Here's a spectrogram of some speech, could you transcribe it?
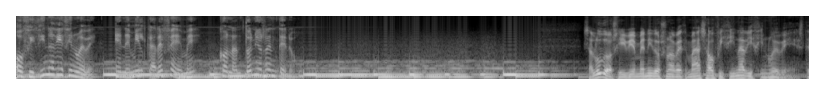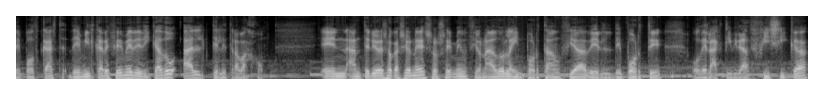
Oficina 19, en Emilcar FM, con Antonio Rentero. Saludos y bienvenidos una vez más a Oficina 19, este podcast de Emilcar FM dedicado al teletrabajo. En anteriores ocasiones os he mencionado la importancia del deporte o de la actividad física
